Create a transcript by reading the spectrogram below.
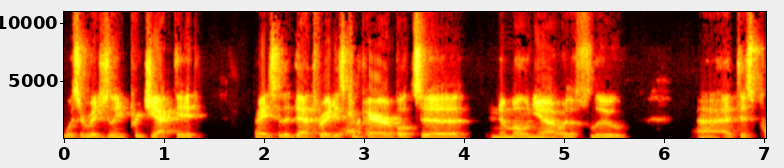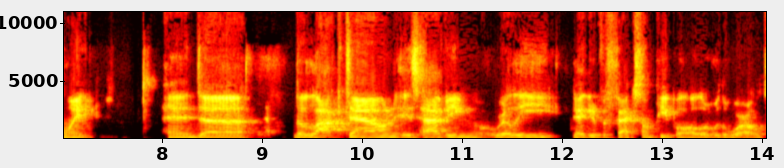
was originally projected right? So the death rate is comparable to pneumonia or the flu uh, at this point. And uh, the lockdown is having really negative effects on people all over the world.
